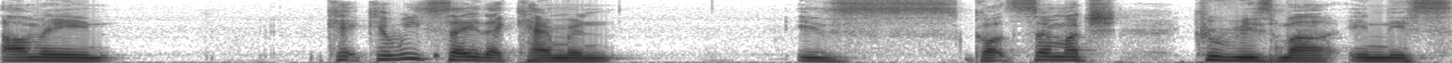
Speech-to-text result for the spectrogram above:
I mean, can, can we say that Cameron is got so much charisma in this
